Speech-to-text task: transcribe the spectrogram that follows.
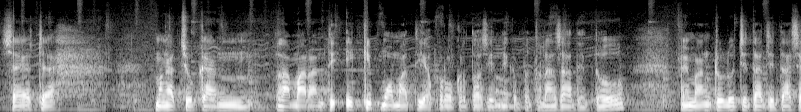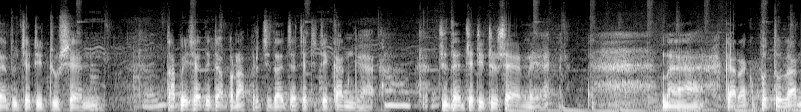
saya sudah mengajukan lamaran di IKIP Muhammadiyah Purwokerto sini kebetulan saat itu. Memang dulu cita-cita saya itu jadi dosen tapi saya tidak pernah bercita-cita jadi dekan enggak cita jadi dosen ya. Nah karena kebetulan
